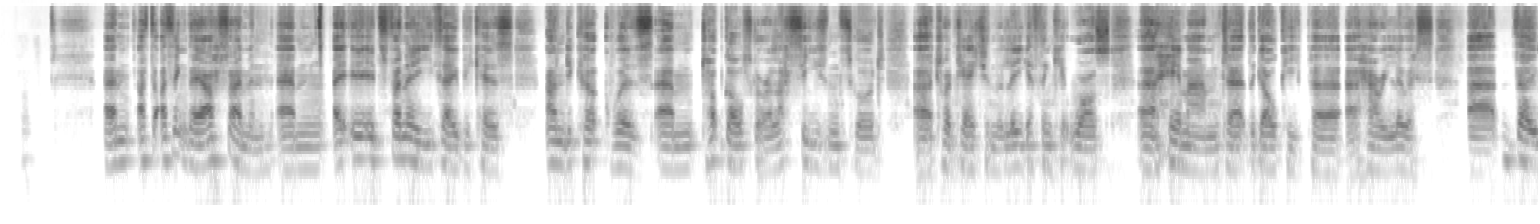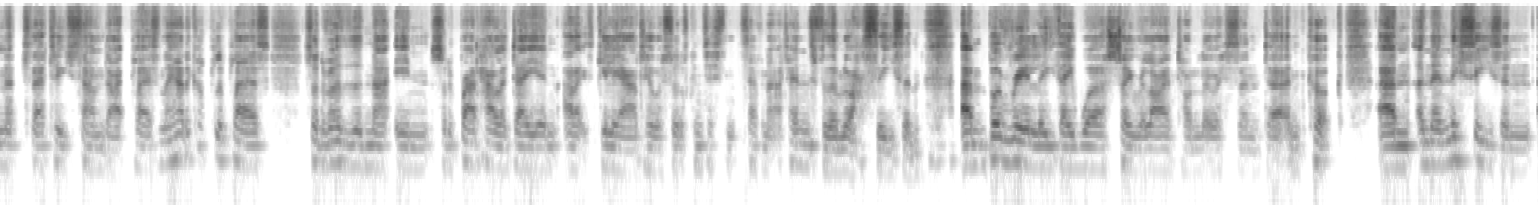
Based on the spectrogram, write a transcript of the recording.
Um, I, th- I, think they are, Simon. Um, it, it's funny though because Andy Cook was um, top goal scorer last season, scored uh, 28 in the league, I think it was. Uh, him and uh, the goalkeeper uh, Harry Lewis, uh, very much their two standout players, and they had a couple of players sort of other than that in sort of Brad Halliday and Alex Gilliead, who were sort of consistent seven out of tens for them last season. Um, but really, they were so reliant on Lewis and uh, and Cook, um, and then this season.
